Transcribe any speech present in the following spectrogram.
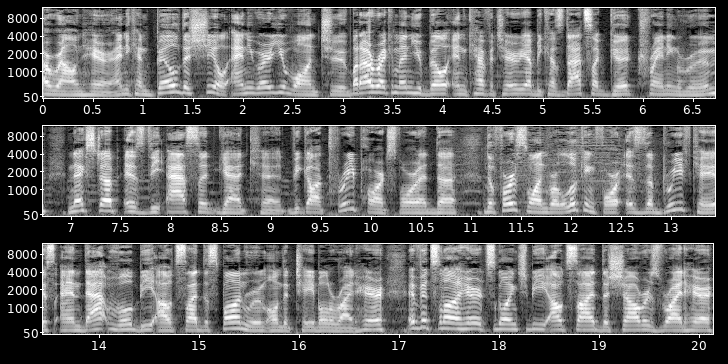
around here. And you can build the shield anywhere you want to but I recommend you build in cafeteria because that's a good training room. Next up is the acid gat kit. We got three parts for it. The the first one we're looking for is the briefcase and that will be outside the spawn room on the table right here. If it's not here it's going to be outside the showers right here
